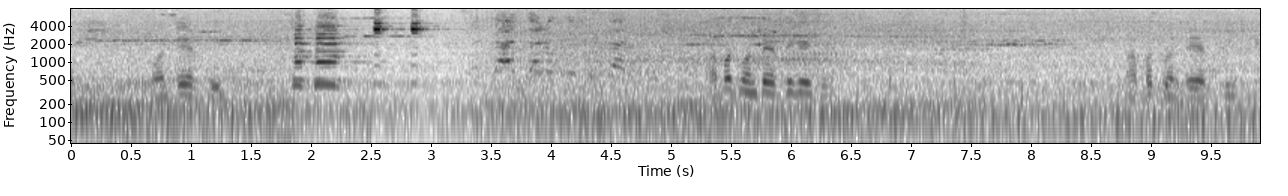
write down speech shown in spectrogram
apat. 130. Apat 130 guys eh. Apat 130.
